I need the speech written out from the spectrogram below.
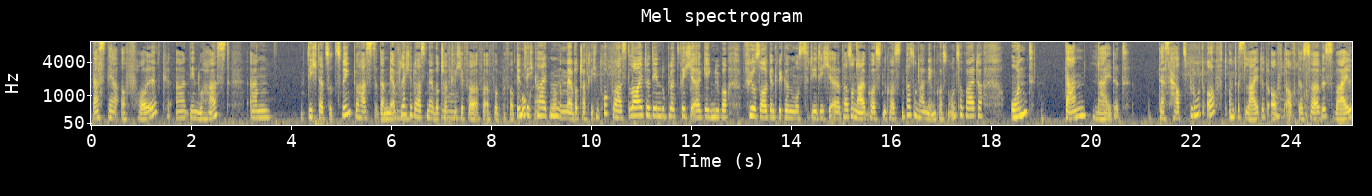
dass der Erfolg, äh, den du hast, ähm, dich dazu zwingt. Du hast dann mehr mhm. Fläche, du hast mehr wirtschaftliche mhm. Ver, Ver, Ver, Verbindlichkeiten, Druck, ja, ja. mehr wirtschaftlichen Druck. Du hast Leute, denen du plötzlich äh, gegenüber Fürsorge entwickeln musst, die dich äh, Personalkosten kosten, Personalnebenkosten und so weiter. Und dann leidet das Herzblut oft und es leidet oft auch der Service, weil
